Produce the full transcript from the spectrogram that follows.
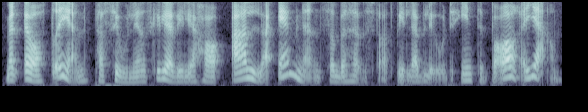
Men återigen, personligen skulle jag vilja ha alla ämnen som behövs för att bilda blod, inte bara järn.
